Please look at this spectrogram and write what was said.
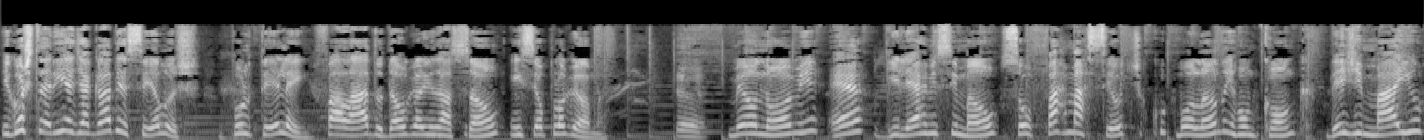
E gostaria de agradecê-los por terem falado da organização em seu programa. Meu nome é Guilherme Simão, sou farmacêutico, morando em Hong Kong desde maio,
